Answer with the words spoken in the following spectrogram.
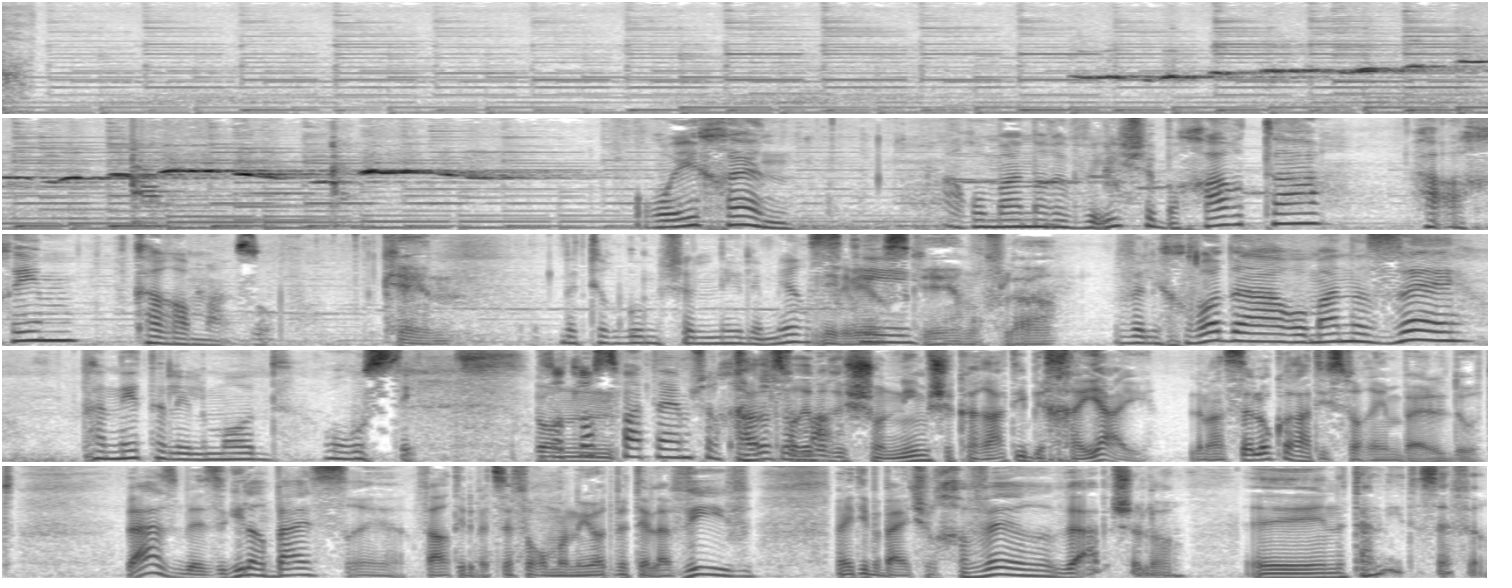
רועי חן, הרומן הרביעי שבחרת, האחים קרמזוב. כן. בתרגום של נילי מירסקי. נילי מירסקי, המופלאה. ולכבוד הרומן הזה, פנית ללמוד רוסית. זאת לא שפת האם שלך, אחד יש הספרים. הראשונים שקראתי בחיי. למעשה לא קראתי ספרים בילדות. ואז באיזה גיל 14 עברתי לבית ספר אומנויות בתל אביב, והייתי בבית של חבר, ואבא שלו אה, נתן לי את הספר.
